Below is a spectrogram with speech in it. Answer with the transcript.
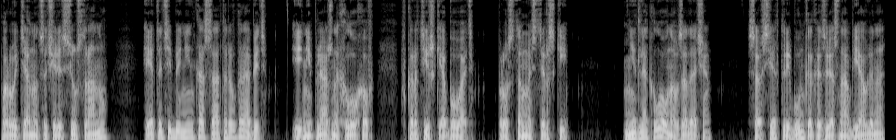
порой тянутся через всю страну, это тебе не инкассаторов грабить и не пляжных лохов в картишке обувать, просто мастерски. Не для клоунов задача. Со всех трибун, как известно, объявлено,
